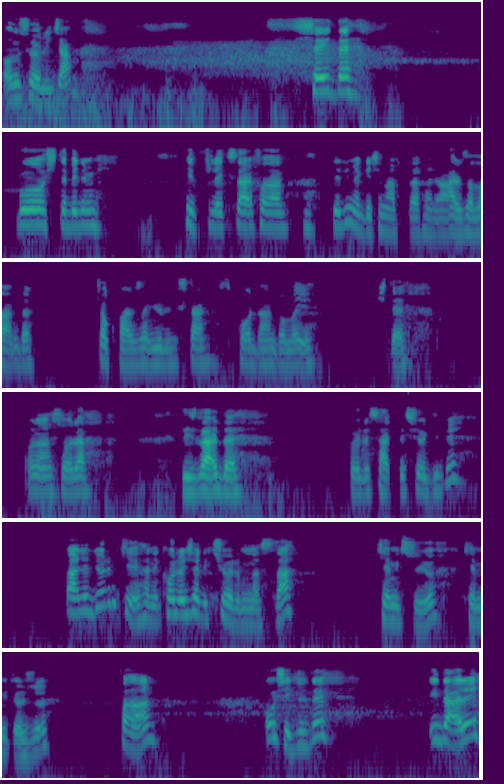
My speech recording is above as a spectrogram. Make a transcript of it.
Onu söyleyeceğim. Şeyde bu işte benim hip flexler falan dedim ya geçen hafta hani arızalandı. Çok fazla yürüyüşten, spordan dolayı. İşte ondan sonra dizler de böyle sertleşiyor gibi. Ben de diyorum ki hani kolajen içiyorum nasılsa. Kemik suyu, kemik özü falan. O şekilde idare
